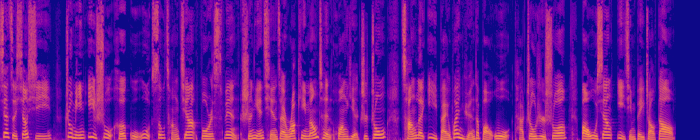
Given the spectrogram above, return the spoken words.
下则消息：著名艺术和古物收藏家 Forest Fenn 十年前在 Rocky Mountain 荒野之中藏了一百万元的宝物。他周日说，宝物箱已经被找到。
